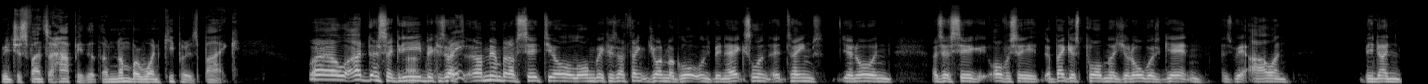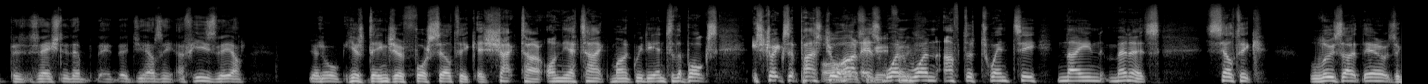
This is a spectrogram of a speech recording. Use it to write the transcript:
Rangers fans are happy that their number one keeper is back. Well, I disagree uh, because right. I, I, remember I've said to you all along because I think Jon McLaughlin's been excellent at times, you know, and as I say, obviously the biggest problem is you're always getting is with Allan being in possession of the, the, the jersey. If he's there, you know. Here's danger for Celtic. It's Shakhtar on the attack. Mark Guidi into the box. He strikes it past oh, Joe Hart. It's 1 1 after 29 minutes. Celtic lose out there. It was a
